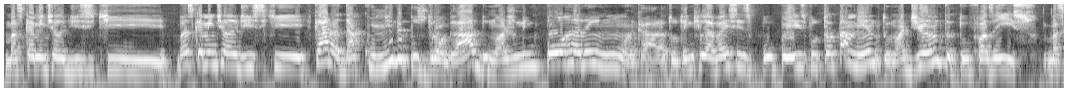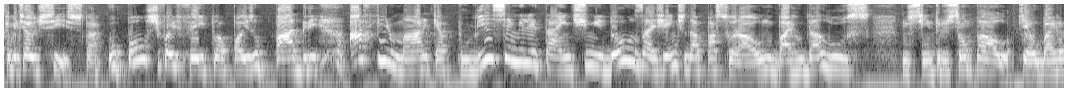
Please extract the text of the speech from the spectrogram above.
Basicamente ela disse que. Basicamente ela disse que, cara, dar comida pros drogados não ajuda em porra nenhuma, cara. Tu tem que levar esses eles pro tratamento. Não adianta tu fazer isso. Basicamente ela disse isso, tá? O post foi feito após o padre afirmar que a polícia militar intimidou os agentes da pastoral no bairro da no centro de São Paulo, que é o bairro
